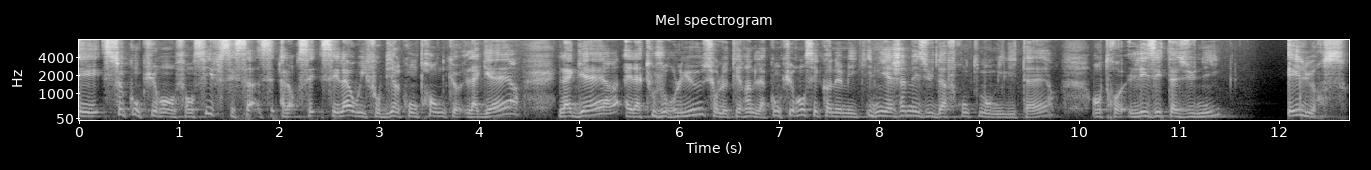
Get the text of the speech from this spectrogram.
Et ce concurrent offensif, c'est là où il faut bien comprendre que la guerre, la guerre, elle a toujours lieu sur le terrain de la concurrence économique. Il n'y a jamais eu d'affrontement militaire entre les États-Unis et l'URSS.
